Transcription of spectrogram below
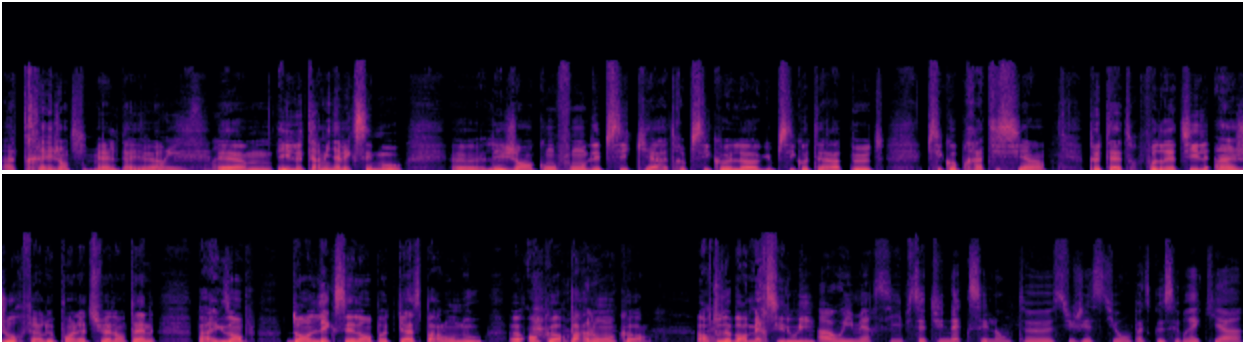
un très gentil mail d'ailleurs. Oui, c'est vrai. Euh, et il le termine avec ces mots. Euh, les gens confondent les psychiatres, psychologues, psychothérapeutes, psychopraticiens. Peut-être faudrait-il un jour faire le point là-dessus à l'antenne. Par exemple, dans l'excellent podcast Parlons-nous encore. Parlons encore. Alors tout d'abord, merci Louis. Ah oui, merci. C'est une excellente suggestion parce que c'est vrai qu'il y a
